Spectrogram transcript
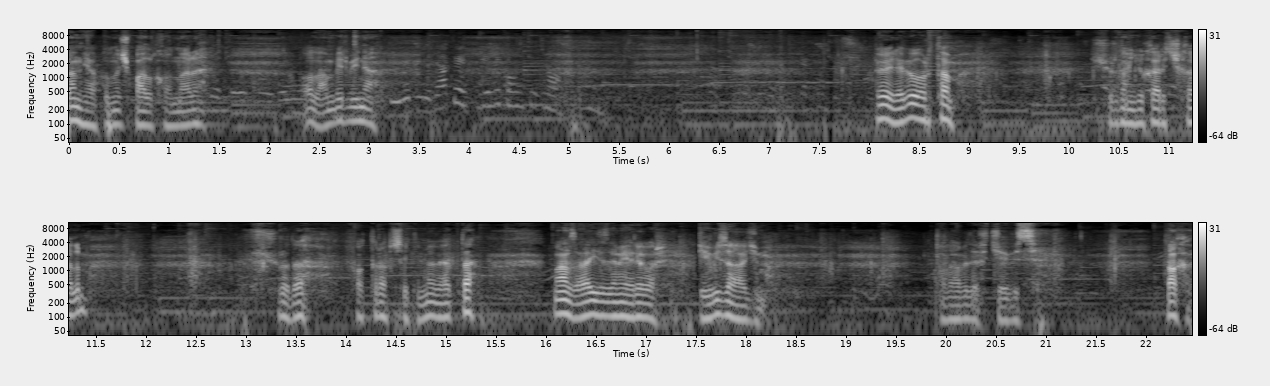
Ahşaptan yapılmış balkonları olan bir bina. Böyle bir ortam. Şuradan yukarı çıkalım. Şurada fotoğraf çekilme ve hatta manzara izleme yeri var. Ceviz ağacı mı? Olabilir ceviz. Bakın.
